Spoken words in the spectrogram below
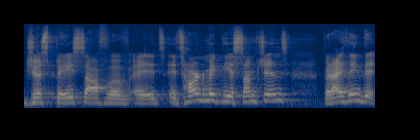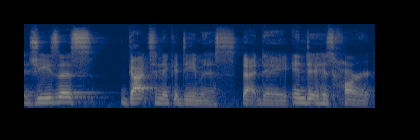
just based off of it's, it's hard to make the assumptions, but I think that Jesus got to Nicodemus that day into his heart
